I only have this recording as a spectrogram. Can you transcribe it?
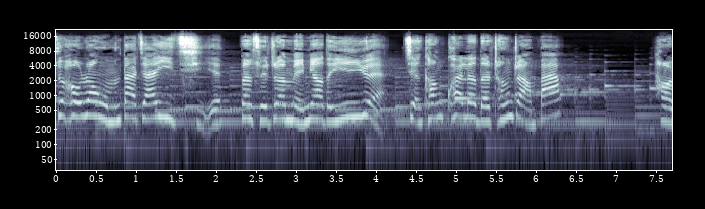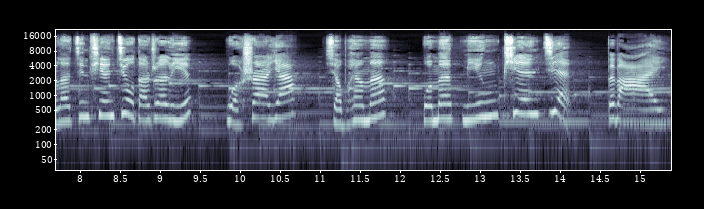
最后让我们大家一起伴随着美妙的音乐健康快乐的成长吧。好了今天就到这里。我是二丫。小朋友们我们明天见。拜拜。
